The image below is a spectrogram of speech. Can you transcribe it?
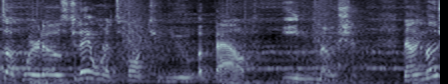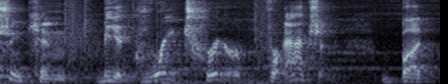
Pros, today I want to talk to you about emotion. Now, emotion can be a great trigger for action, but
